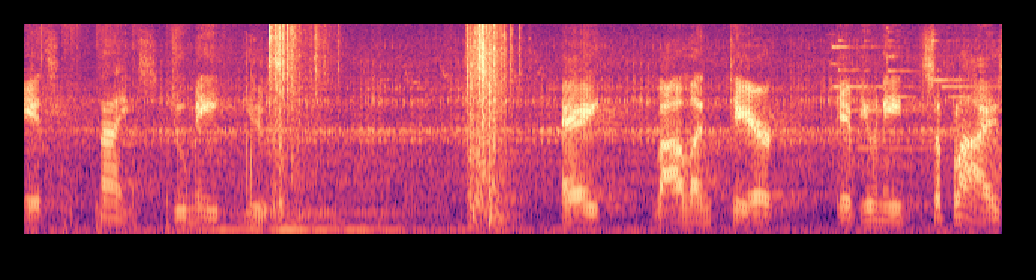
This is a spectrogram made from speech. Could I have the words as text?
It's nice to meet you. Hey, volunteer. If you need supplies,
